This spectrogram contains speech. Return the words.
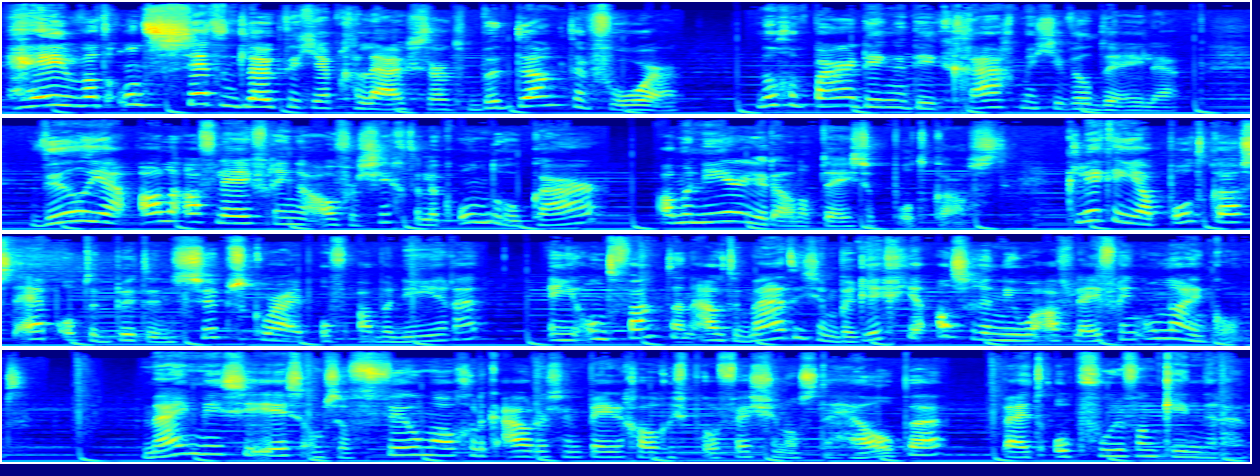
Hey, wat ontzettend leuk dat je hebt geluisterd. Bedankt daarvoor. Nog een paar dingen die ik graag met je wil delen. Wil je alle afleveringen overzichtelijk onder elkaar? Abonneer je dan op deze podcast. Klik in jouw podcast-app op de button subscribe of abonneren en je ontvangt dan automatisch een berichtje als er een nieuwe aflevering online komt. Mijn missie is om zoveel mogelijk ouders en pedagogisch professionals te helpen bij het opvoeden van kinderen.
